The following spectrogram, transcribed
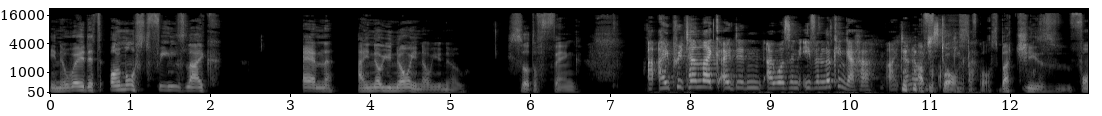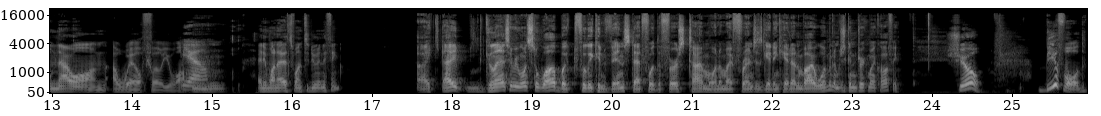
in a way that almost feels like an "I know you know, I know you know" sort of thing. I-, I pretend like I didn't, I wasn't even looking at her. I don't know what of she's talking course, about. of course, but she's from now on aware of where you are. Yeah. Mhm. Anyone else want to do anything? I, I glance every once in a while, but fully convinced that for the first time one of my friends is getting hit on by a woman, I'm just going to drink my coffee. Sure. Buford,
